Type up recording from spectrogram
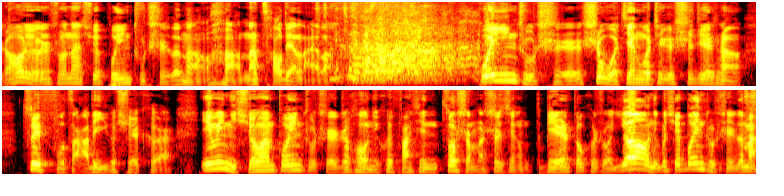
然后有人说那学播音主持的呢？哈，那槽点来了。播音主持是我见过这个世界上最复杂的一个学科，因为你学完播音主持之后，你会发现你做什么事情，别人都会说哟，你不学播音主持的吗？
